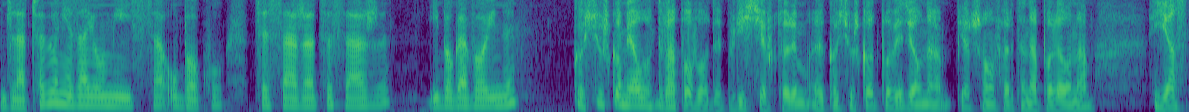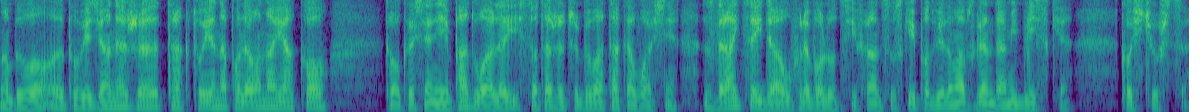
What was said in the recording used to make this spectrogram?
Dlaczego nie zajął miejsca u boku cesarza cesarzy? I Boga wojny? Kościuszko miał dwa powody. W liście, w którym e, Kościuszko odpowiedział na pierwszą ofertę Napoleona, jasno było e, powiedziane, że traktuje Napoleona jako, to określenie nie padło, ale istota rzeczy była taka właśnie, zdrajcę ideałów rewolucji francuskiej pod wieloma względami bliskie. Kościuszce.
